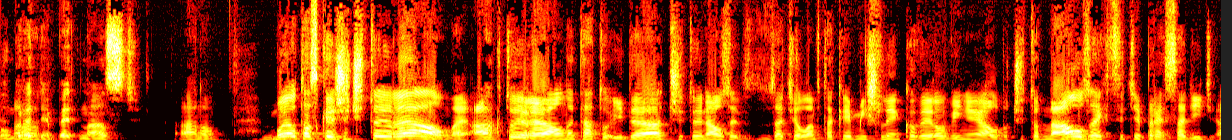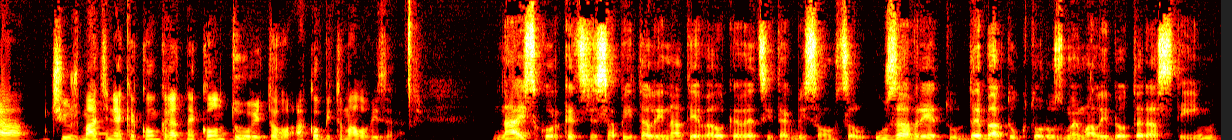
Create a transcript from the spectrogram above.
Konkrétne 15. Áno. Moja otázka je, že či to je reálne a ak to je reálne táto idea, či to je naozaj zatiaľ len v takej myšlienkovej rovine, alebo či to naozaj chcete presadiť a či už máte nejaké konkrétne kontúry toho, ako by to malo vyzerať. Najskôr, keď ste sa pýtali na tie veľké veci, tak by som chcel uzavrieť tú debatu, ktorú sme mali doteraz tým,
